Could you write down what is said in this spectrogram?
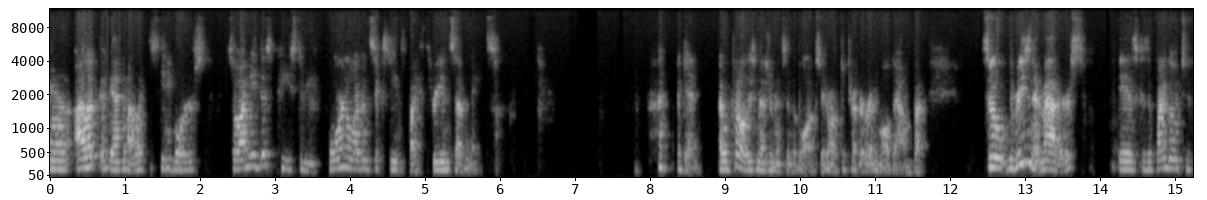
and I like, again, I like the skinny borders. So I need this piece to be four and 11 sixteenths by three and seven eighths. Again, I will put all these measurements in the blog, so you don't have to try to write them all down. But so the reason it matters is because if I go to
